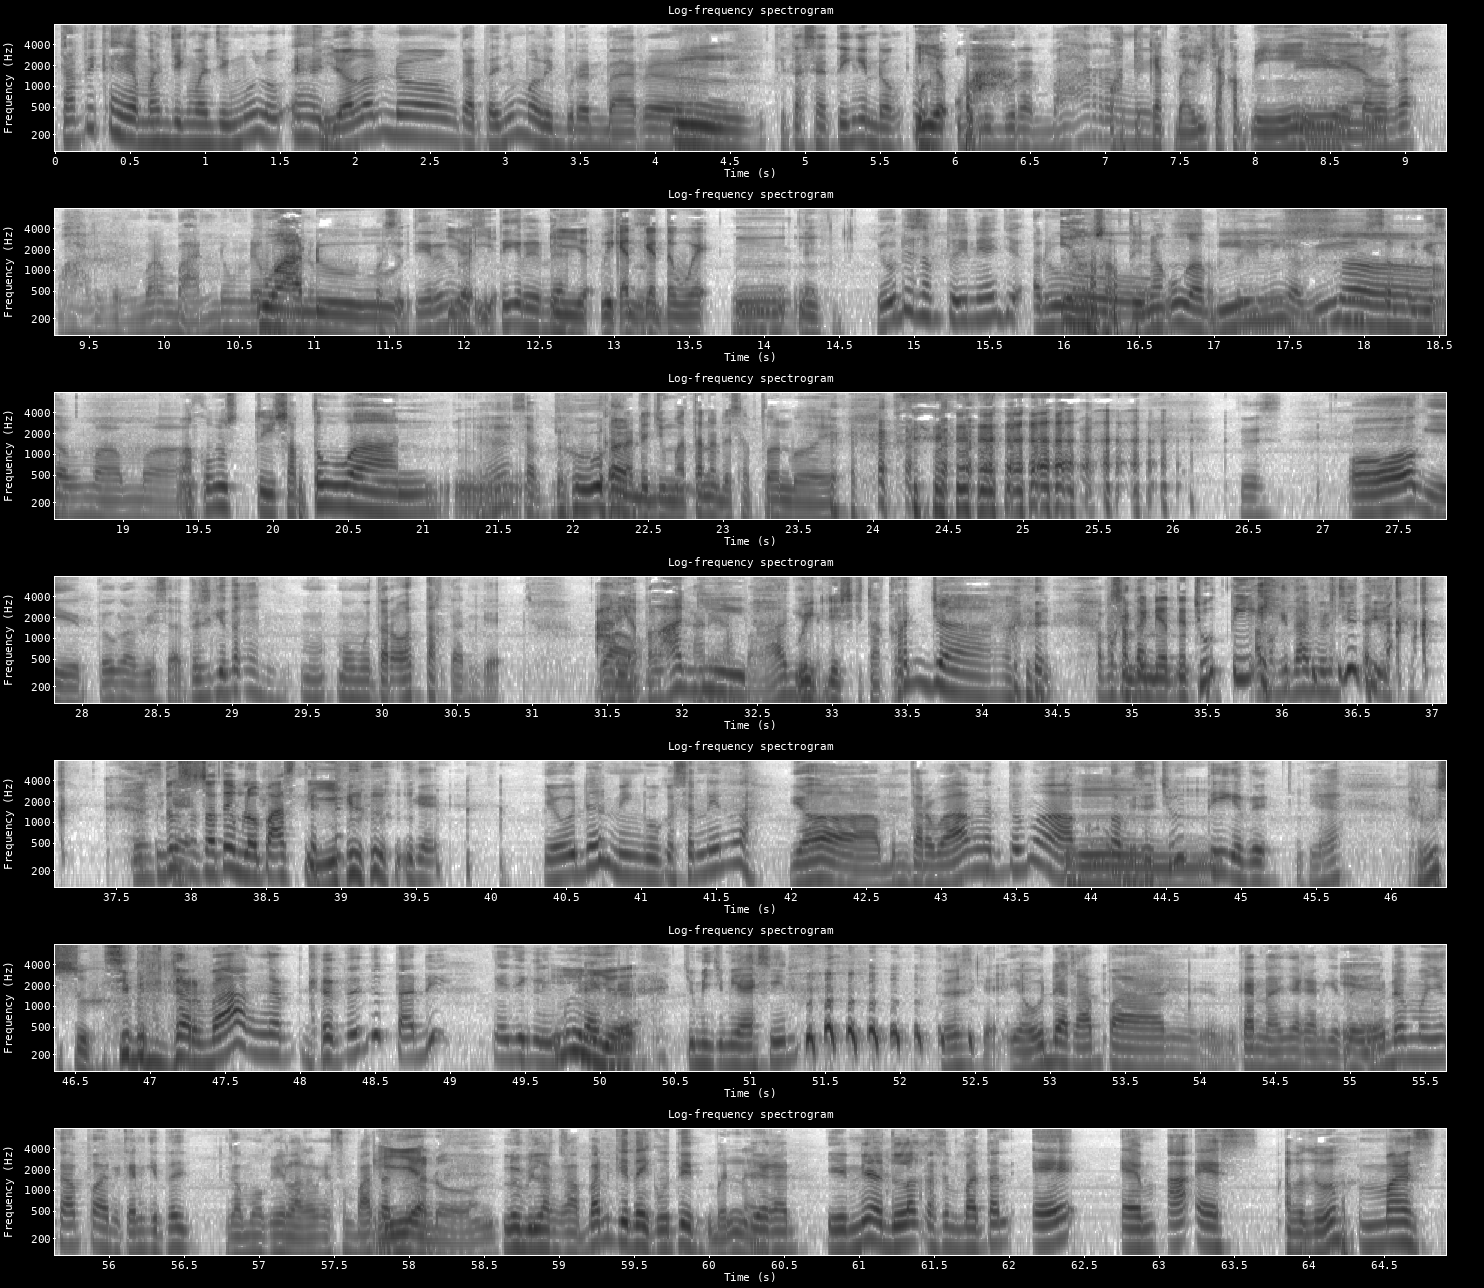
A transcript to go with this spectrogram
tapi kayak mancing-mancing mulu eh jalan dong katanya mau liburan bareng Hmm. kita settingin dong Iya, Wah, wah. liburan bareng Wah nih. tiket Bali cakep nih. Iya, ya kan? kalau enggak wah liburan bareng Bandung deh. Waduh. Gue setirin, Iya, gue iya. setirin deh. Iya, weekend getaway. Hmm, hmm. Ya udah Sabtu ini aja. Aduh. Iya, Sabtu ini aku nggak Sabtu ini bisa. bisa pergi sama mama. Aku mesti Sabtuan. Ya, Sabtuan. Kan ada Jumatan ada Sabtuan boy. Terus oh gitu nggak bisa. Terus kita kan memutar otak kan kayak Hari wow, apa lagi? Hari apa lagi? Weekdays kita kerja. Apa Sampai kita- niatnya cuti. Apa kita ambil cuti? Terus Untuk kayak, sesuatu yang belum pasti. kayak ya udah minggu ke Senin lah. Ya bentar banget tuh mah aku nggak bisa Hmm. cuti gitu. Ya Rusuh. si bentar banget katanya tadi ngejek liburan Iya. cumi-cumi asin terus kayak ya udah kapan? Kan nanya kan kita ya Iya. udah maunya kapan? Kan kita nggak mau kehilangan kesempatan Iya dong. dong. lu bilang kapan kita ikutin. Bener. ya kan? Ini adalah kesempatan E M A S. Apa tuh? emas.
